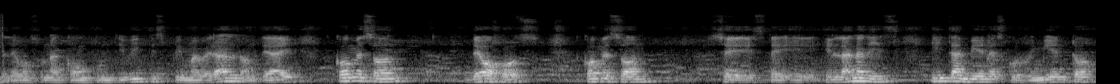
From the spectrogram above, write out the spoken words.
Tenemos una conjuntivitis primaveral donde hay comezón de ojos, comezón este, en la nariz y también escurrimiento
